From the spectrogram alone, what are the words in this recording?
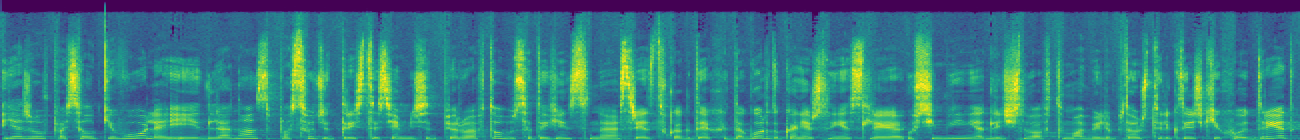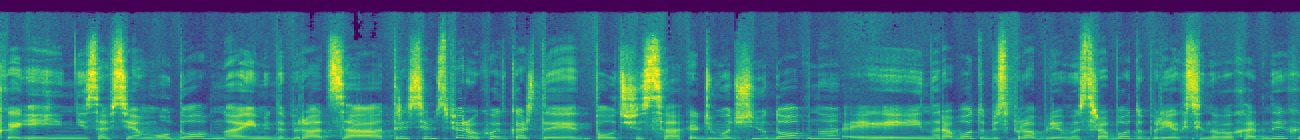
Я живу в поселке Воля, и для нас, по сути, 371 автобус – это единственное средство, как доехать до города, конечно, если у семьи нет личного автомобиля, потому что электрички ходят редко, и не совсем удобно ими добираться, а 371 ходит каждые полчаса. Людям очень удобно, и на работу без проблем, и с работы приехать, и на выходных.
